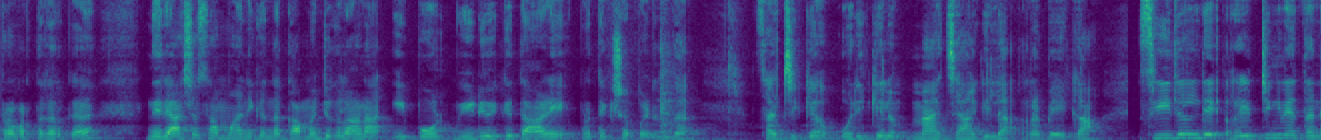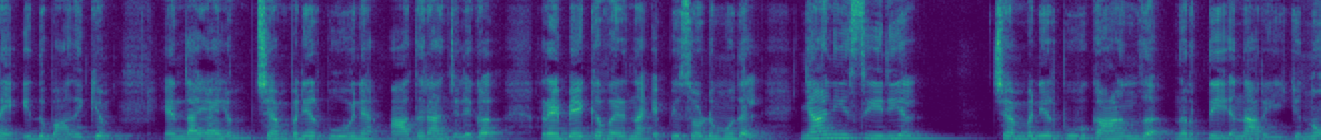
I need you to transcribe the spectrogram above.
പ്രവർത്തകർക്ക് നിരാശ സമ്മാനിക്കുന്ന കമന്റുകളാണ് ഇപ്പോൾ വീഡിയോയ്ക്ക് താഴെ പ്രത്യക്ഷപ്പെടുന്നത്. സച്ചിക്ക് ഒരിക്കലും മാച്ച് ആകില്ല റബേക്ക. സീരിയലിന്റെ റേറ്റിംഗിനെ തന്നെ ഇത് ബാധിക്കും. എന്തായാലും ചെമ്പനീർ പൂവിന് ആദരാഞ്ജലികൾ. റബേക്ക വരുന്ന എപ്പിസോഡ് മുതൽ ഞാൻ ഈ സീരിയൽ ചെമ്പനീർ പൂവ് കാണുന്നത് നിർത്തി എന്നറിയിക്കുന്നു.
